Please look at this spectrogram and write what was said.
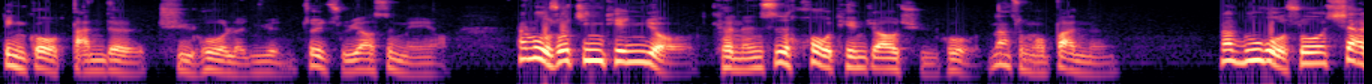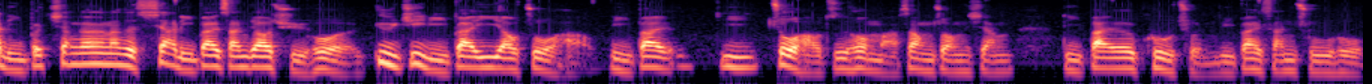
订购单的取货人员，最主要是没有。那如果说今天有可能是后天就要取货，那怎么办呢？那如果说下礼拜像刚刚那个下礼拜三就要取货了，预计礼拜一要做好，礼拜一做好之后马上装箱，礼拜二库存，礼拜三出货，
